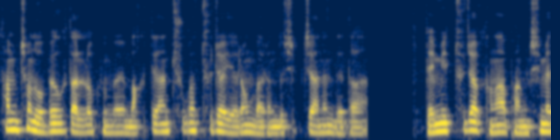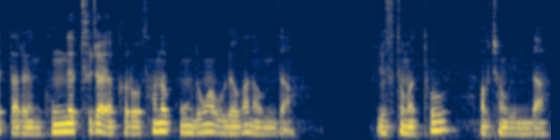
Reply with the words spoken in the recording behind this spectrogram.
3,500억 달러 규모의 막대한 추가 투자 예정 마련도 쉽지 않은 데다 대미 투자 강화 방침에 따른 국내 투자 약화로 산업 공동화 우려가 나옵니다. 뉴스토마토 박창욱입니다.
